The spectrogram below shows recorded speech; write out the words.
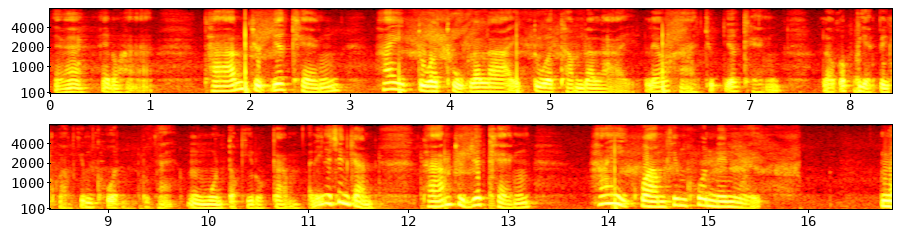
เห็นไหมให้เราหา ถามจุดเยือกแข็ง ให้ตัวถูกละลาย ตัวทำละลาย แล้วหาจุดเยือกแข็งเราก็เปลี่ยนเป็นความเข้มข้นถูกไหมมมูลต่อกิโลกรัม อันนี้ก็เช่นกัน ถามจุดเยือกแข็ง ให้ความเข้มข้นในหน่วย ใน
